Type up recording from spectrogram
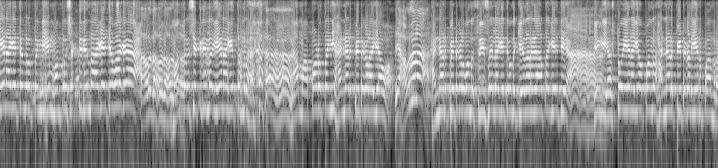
ಏನಾಗೈತಿ ಅಂದ್ರ ತಂಗಿ ಮಂತ್ರ ಶಕ್ತಿದಿಂದ ಆಗೈತಿ ಅವಾಗ ಮಂತ್ರ ಶಕ್ತಿಯಿಂದ ಏನಾಗೈತೆ ಅಂದ್ರ ಹಾ, ಹಾ. ನಮ್ಮ ಅಪ್ಪನ ತಂಗಿ ಹನ್ನೆರಡು ಪೀಠಗಳಾಗ್ಯಾವ ಹನ್ನೆರಡು ಪೀಠಗಳು ಒಂದು ಶ್ರೀಶೈಲ ಆಗೈತಿ ಒಂದು ಕೇದಾರನಾಥ ಆಗೈತಿ. ಹಿಂಗ ಎಷ್ಟೋ ಏನಾಗ್ಯಾವಪ್ಪ ಅಂದ್ರ ಹನ್ನೆರಡು ಪೀಠಗಳು ಏನಪ್ಪಾ ಅಂದ್ರ.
